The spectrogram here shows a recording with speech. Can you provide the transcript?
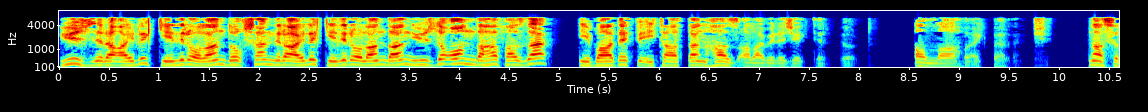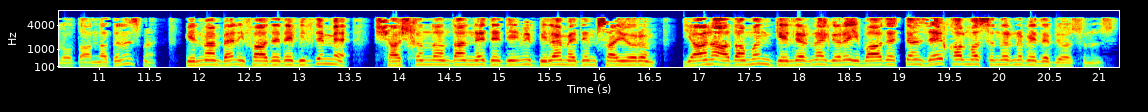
100 lira aylık geliri olan 90 lira aylık geliri olandan %10 daha fazla ibadet ve itaattan haz alabilecektir diyordu. Allahu Ekber demiş. Nasıl oldu anladınız mı? Bilmem ben ifade edebildim mi? Şaşkınlığımdan ne dediğimi bilemedim sayıyorum. Yani adamın gelirine göre ibadetten zevk alma sınırını belirliyorsunuz.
